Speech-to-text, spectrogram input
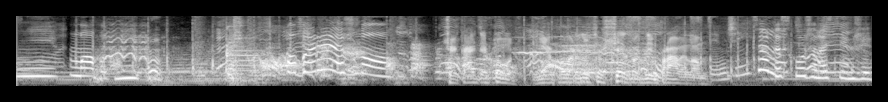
Ні. Мабуть, ні. Обережно. Чекайте тут. Я повернуся ще з одним правилом. Це не схоже на Стінджі.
